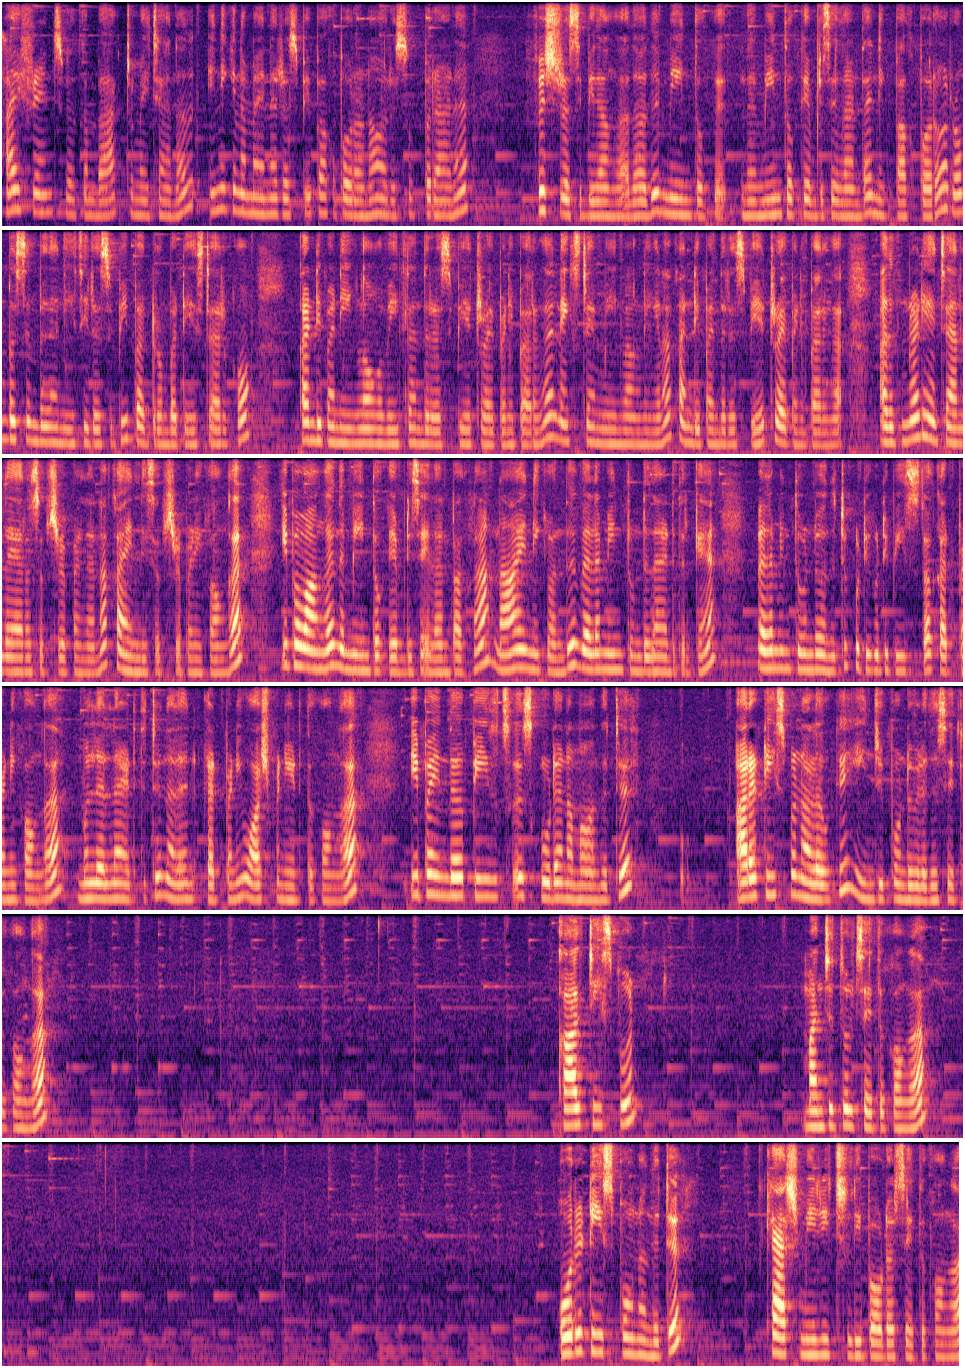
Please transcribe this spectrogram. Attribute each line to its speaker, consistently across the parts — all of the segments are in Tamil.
Speaker 1: Hi friends welcome back to my channel இன்றைக்கி நம்ம என்ன ரெசிபி பார்க்க போகிறோன்னா ஒரு சூப்பரான ஃபிஷ் ரெசிபி தாங்க. அதாவது மீன் தொக்கு. இந்த மீன் தொக்கு எப்படி செய்யலான்னு தான் இன்றைக்கி பார்க்க போகிறோம் ரொம்ப simple and easy recipe but ரொம்ப டேஸ்ட்டாக இருக்கும். கண்டிப்பாக நீங்களும் உங்கள் வீட்டில் இந்த ரெசிபியை ட்ரை பண்ணி பாருங்கள் நெக்ஸ்ட் டைம் மீன் வாங்கினீங்கன்னா கண்டிப்பாக இந்த ரெசிபியை ட்ரை பண்ணி பாருங்கள் அதுக்கு முன்னாடி என் சேனலை யாரும் சப்ஸ்கிரைப் பண்ணலன்னா கைண்ட்லி சப்ஸ்கிரைப் பண்ணிக்கோங்க. இப்போ வாங்க இந்த மீன் தொக்கு எப்படி செய்யலான்னு பார்க்கலாம். நான் இன்றைக்கி வந்து வெலை மீன் துண்டு தான் எடுத்திருக்கேன். வெலை மீன் வந்துட்டு குட்டி குட்டி பீஸ் தான் கட் பண்ணிக்கோங்க. முள்ளெல்லாம் எடுத்துகிட்டு நல்லா கட் பண்ணி வாஷ் பண்ணி எடுத்துக்கோங்க. இப்போ இந்த பீசஸ் கூட நம்ம வந்துட்டு அரை டீஸ்பூன் அளவுக்கு இஞ்சி பூண்டு விழுது சேர்த்துக்கோங்க. கால் டீஸ்பூன் மஞ்சத்தூள் சேர்த்துக்கோங்க. ஒரு டீஸ்பூன் வந்துட்டு காஷ்மீரி சில்லி பவுடர் சேர்த்துக்கோங்க.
